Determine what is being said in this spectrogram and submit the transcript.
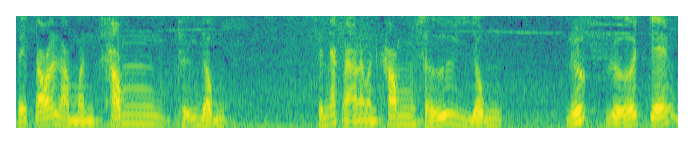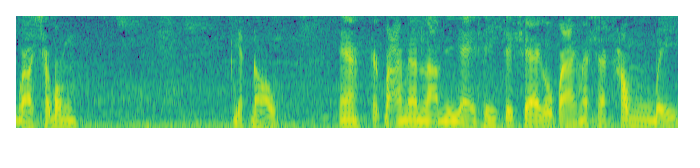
Tuyệt đối là mình không sử dụng. Xin nhắc lại là mình không sử dụng nước rửa chén và xà bông giặt đồ. Nha các bạn nên làm như vậy thì chiếc xe của bạn nó sẽ không bị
